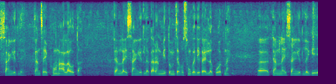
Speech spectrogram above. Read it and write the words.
सांगितलं आहे त्यांचाही फोन आला होता. त्यांनाही सांगितलं कारण मी तुमच्यापासून कधी काही लपवत नाही. त्यांनाही सांगितलं की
